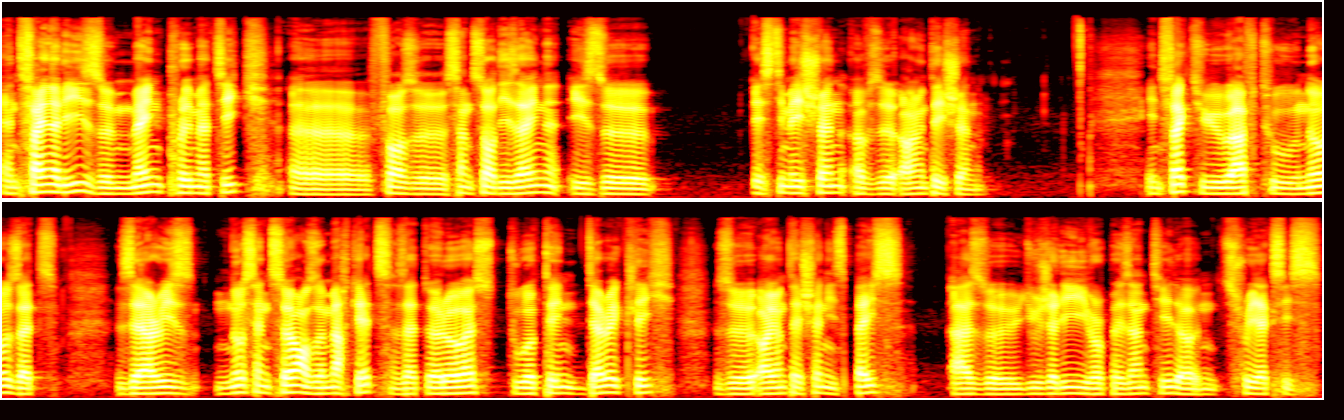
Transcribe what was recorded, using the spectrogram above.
And finally, the main problematic uh, for the sensor design is the estimation of the orientation. In fact, you have to know that there is no sensor on the market that allows us to obtain directly the orientation in space as uh, usually represented on three axes.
